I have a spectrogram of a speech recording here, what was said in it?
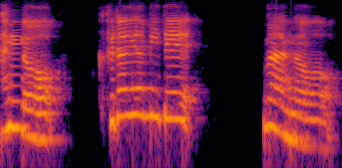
あの、暗闇で、まあ、あの、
